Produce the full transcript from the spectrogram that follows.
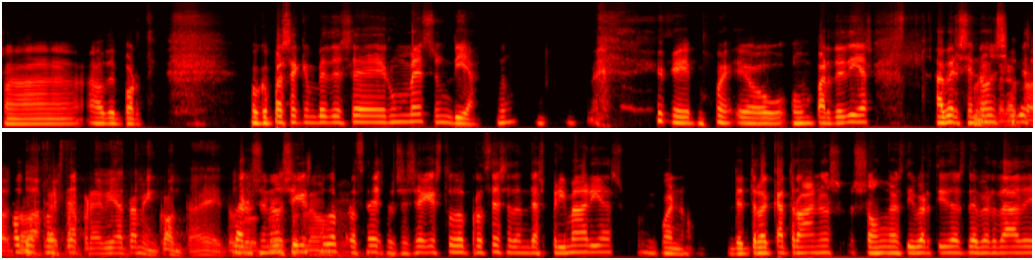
A, ao deporte. O que pasa que en vez de ser un mes, un día, ¿no? Eh, ou, ou un par de días, A ver, se non bueno, sigues todo o proceso... previa tamén conta, eh? Todo, claro, se non sigues todo o proceso, se segues todo o proceso dende as primarias, pues, bueno, dentro de 4 anos son as divertidas de verdade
